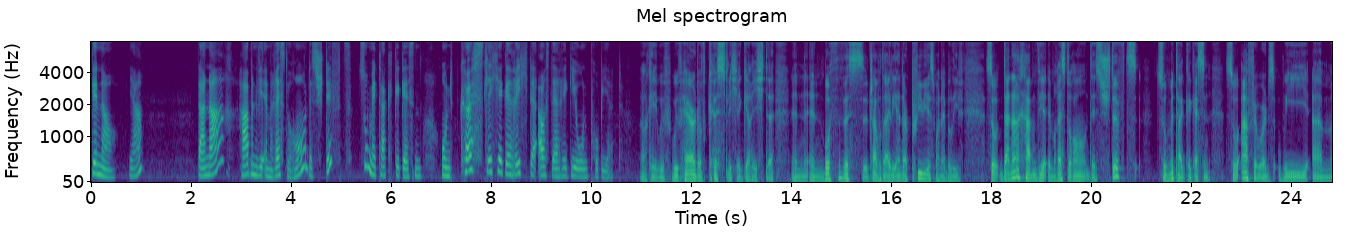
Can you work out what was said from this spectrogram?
Genau. Ja. Danach haben wir im Restaurant des Stifts zu Mittag gegessen und köstliche Gerichte aus der Region probiert. Okay, we've we've heard of köstliche Gerichte in, in both this travel diary and our previous one, I believe. So danach haben wir im Restaurant des Stifts zu Mittag gegessen. So afterwards, we um,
